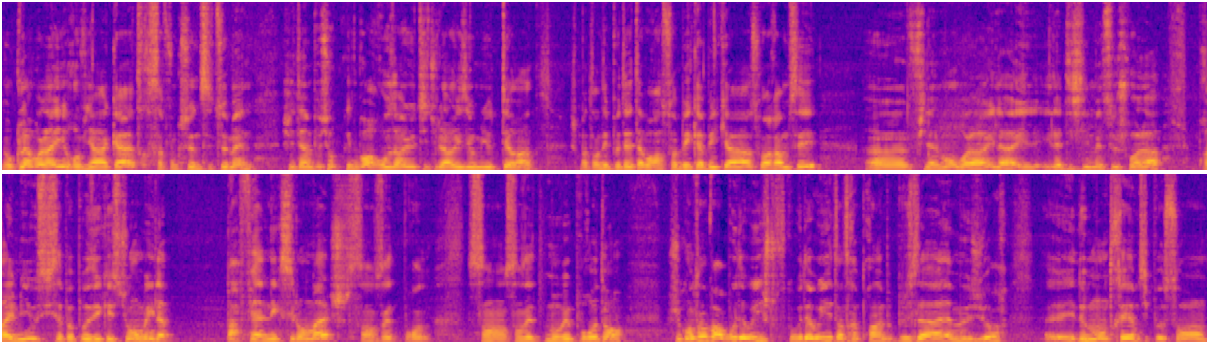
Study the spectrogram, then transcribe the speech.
Donc là, voilà, il revient à 4, ça fonctionne cette semaine. J'étais un peu surpris de voir Rosario titularisé au milieu de terrain. Je m'attendais peut-être à voir soit BKBK, soit Ramsey. Euh, finalement, voilà, il a, il, a décidé de mettre ce choix-là. Brahimi aussi, ça peut poser question, mais il a pas fait un excellent match sans être, sans, sans, être mauvais pour autant. Je suis content de voir Boudaoui. Je trouve que Boudaoui est en train de prendre un peu plus la, mesure et de montrer un petit peu son.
